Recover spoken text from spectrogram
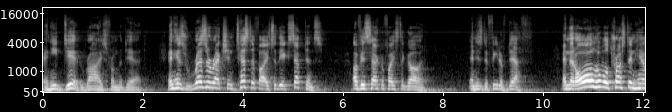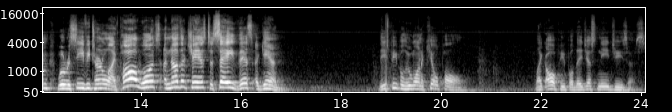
and he did rise from the dead and his resurrection testifies to the acceptance of his sacrifice to God and his defeat of death, and that all who will trust in him will receive eternal life. Paul wants another chance to say this again. These people who want to kill Paul, like all people, they just need Jesus.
